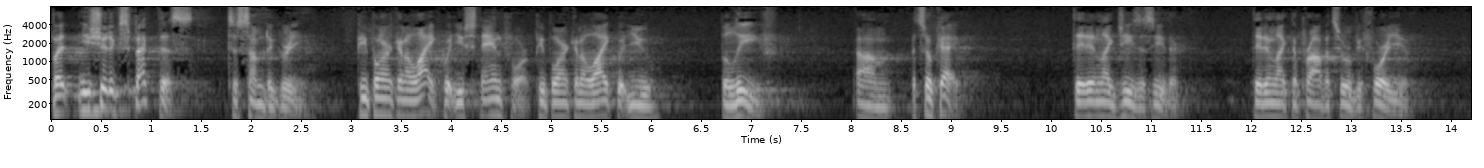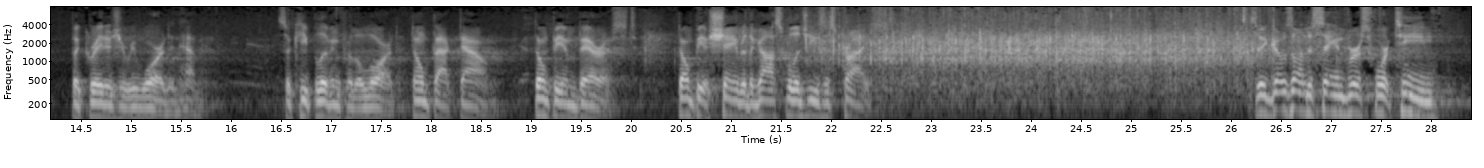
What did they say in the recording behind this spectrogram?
But you should expect this to some degree. People aren't going to like what you stand for, people aren't going to like what you believe. Um, it's okay. They didn't like Jesus either. They didn't like the prophets who were before you. But great is your reward in heaven. So keep living for the Lord. Don't back down. Don't be embarrassed. Don't be ashamed of the gospel of Jesus Christ. So he goes on to say in verse 14,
